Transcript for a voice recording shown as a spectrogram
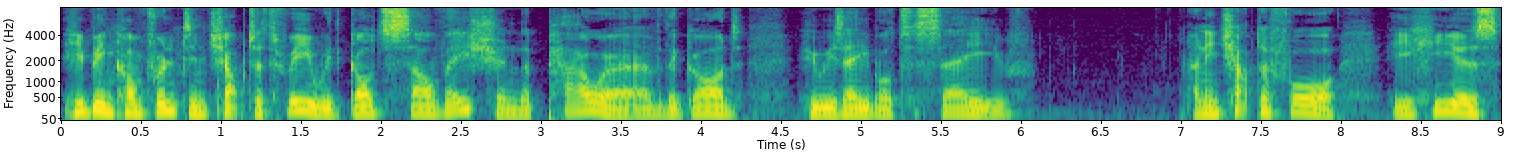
He'd been confronted in chapter 3 with God's salvation, the power of the God who is able to save. And in chapter 4, he hears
